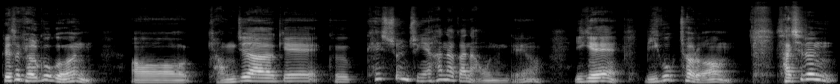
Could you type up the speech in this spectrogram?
그래서 결국은 어, 경제학의 그 퀘스천 중에 하나가 나오는데요. 이게 미국처럼 사실은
